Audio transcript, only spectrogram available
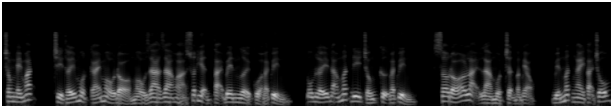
Trong nháy mắt, chỉ thấy một cái màu đỏ màu da da hỏa xuất hiện tại bên người của Vai quỳnh ôm lấy đã mất đi chống cự Vai quỳnh sau đó lại là một trận vặn vẹo, biến mất ngay tại chỗ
